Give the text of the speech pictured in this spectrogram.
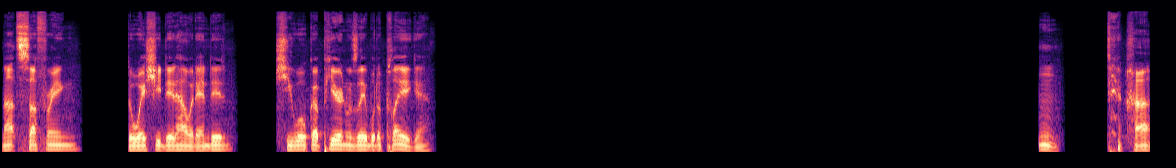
not suffering the way she did how it ended. She woke up here and was able to play again. Hmm. huh?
